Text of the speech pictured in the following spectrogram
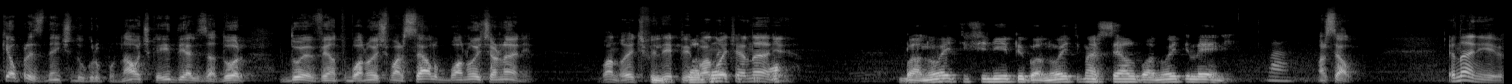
que é o presidente do Grupo Náutica e idealizador do evento. Boa noite, Marcelo. Boa noite, Hernani. Boa noite, Felipe. Boa, Boa noite, noite, Hernani. Boa noite, Felipe. Boa noite, Marcelo. Boa noite, Lene. Lá. Marcelo. Hernani,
